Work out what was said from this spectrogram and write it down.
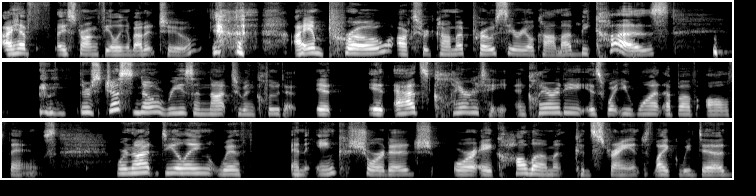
I have a strong feeling about it too. I am pro Oxford comma, pro serial comma because there's just no reason not to include it. It it adds clarity, and clarity is what you want above all things. We're not dealing with an ink shortage or a column constraint like we did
